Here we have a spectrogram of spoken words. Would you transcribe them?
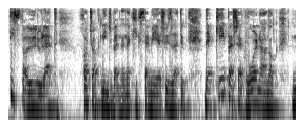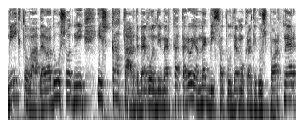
tiszta őrület, ha csak nincs benne nekik személyes üzletük, de képesek volnának még tovább eladósodni, és Katárt bevonni, mert Katár olyan megbízható demokratikus partner,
